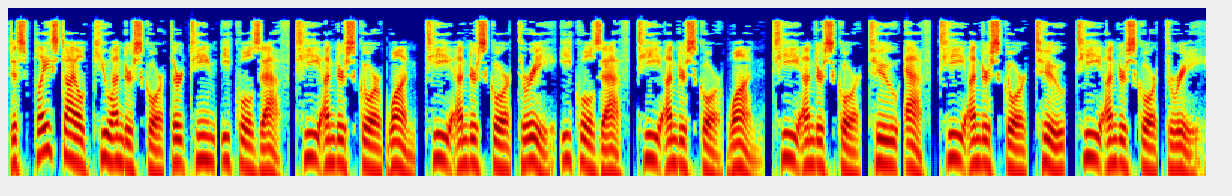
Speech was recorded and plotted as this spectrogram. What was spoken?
Display style q underscore thirteen equals f t underscore one t underscore three equals f t underscore one t underscore two f t underscore two t underscore three.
